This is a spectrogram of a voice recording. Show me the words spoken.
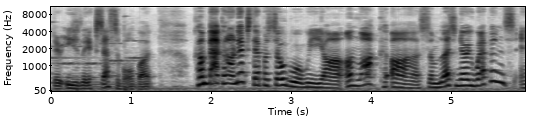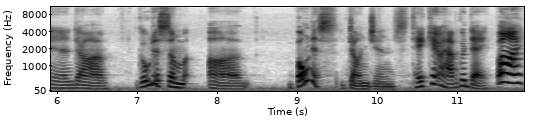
they're easily accessible. But come back on our next episode where we uh, unlock uh, some legendary weapons and uh, go to some bonus dungeons. Take care. Have a good day. Bye.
